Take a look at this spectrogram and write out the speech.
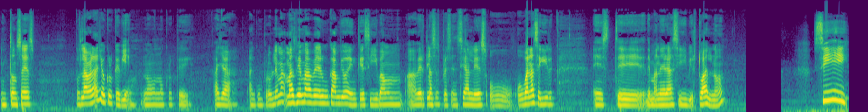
Entonces, pues la verdad yo creo que bien, no, no creo que haya algún problema. Más bien va a haber un cambio en que si van a haber clases presenciales o, o van a seguir este de manera así virtual, ¿no? Sí,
